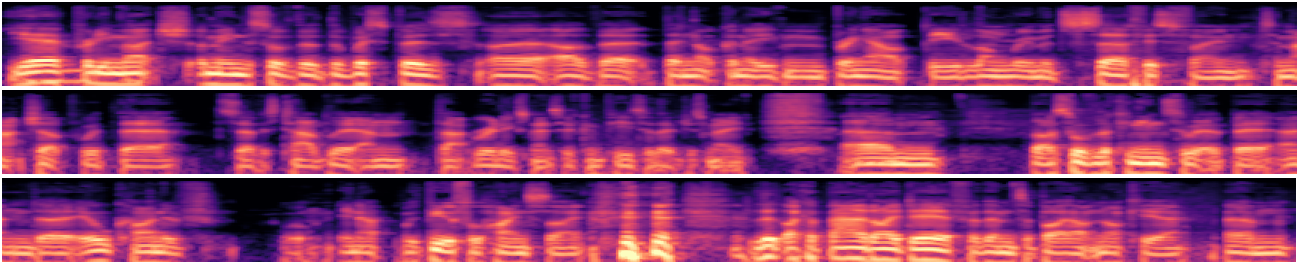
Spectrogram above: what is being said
Yeah, pretty much. I mean, the sort of the, the whispers uh, are that they're not going to even bring out the long rumored Surface phone to match up with their Surface tablet and that really expensive computer they've just made. Um, but I was sort of looking into it a bit, and uh, it all kind of, well, in with beautiful hindsight, looked like a bad idea for them to buy out Nokia. Um,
